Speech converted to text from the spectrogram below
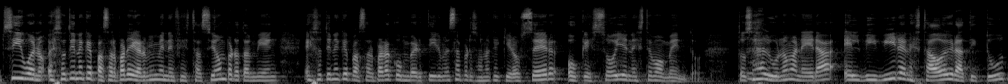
sí, bueno, esto tiene que pasar para llegar a mi manifestación, pero también esto tiene que pasar para convertirme en esa persona que quiero ser o que soy en este momento. Entonces, de alguna manera, el vivir en estado de gratitud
